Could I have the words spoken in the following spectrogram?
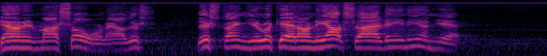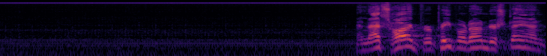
down in my soul now, this this thing you look at on the outside ain't in yet. And that's hard for people to understand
